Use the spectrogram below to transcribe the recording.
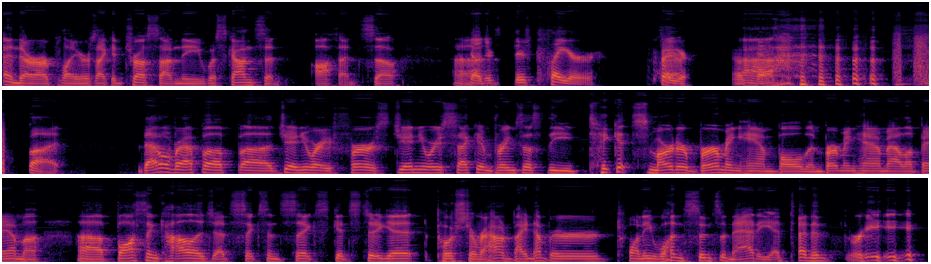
and there are players I can trust on the Wisconsin offense. So uh, no, there's there's player. fair. Okay. Uh, but that'll wrap up uh, January 1st. January 2nd brings us the TicketSmarter Birmingham Bowl in Birmingham, Alabama. Uh, Boston College at six and six gets to get pushed around by number twenty-one Cincinnati at ten and three.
